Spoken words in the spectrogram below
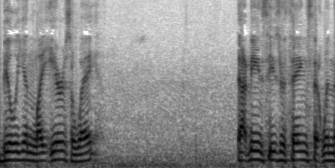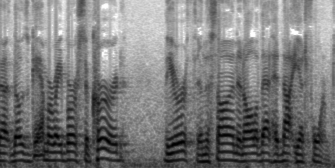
billion light years away. That means these are things that when those gamma ray bursts occurred, the Earth and the Sun and all of that had not yet formed.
